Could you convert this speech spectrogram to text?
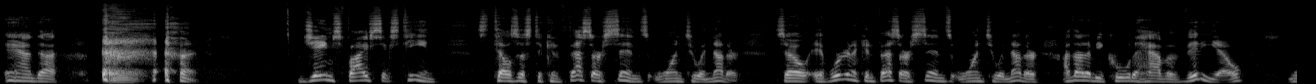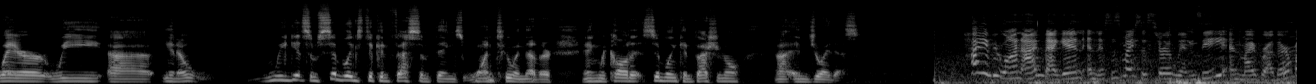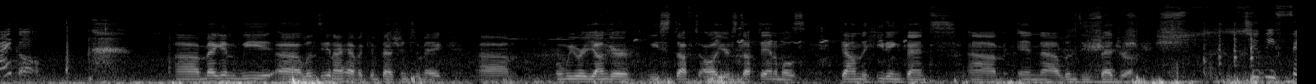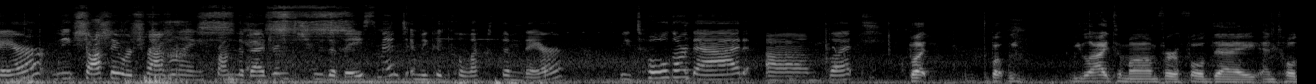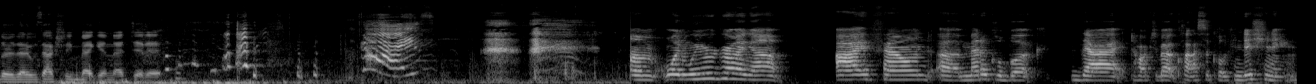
And uh, James 5:16 tells us to confess our sins one to another. So if we're going to confess our sins one to another, I thought it'd be cool to have a video where we, uh, you know, we get some siblings to confess some things one to another, and we called it sibling confessional. Uh, enjoy this. Hi everyone, I'm Megan, and this is my sister Lindsay and my brother Michael. Uh, Megan, we, uh, Lindsay and I have a confession to make. Um, when we were younger, we stuffed all your stuffed animals down the heating vent um, in uh, Lindsay's bedroom. To be fair, we thought they were traveling from the bedroom to the basement and we could collect them there. We told our dad, um, but But, but we we lied to mom for a full day and told her that it was actually Megan that did it. guys, Um, when we were growing up, I found a medical book that talked about classical conditioning.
